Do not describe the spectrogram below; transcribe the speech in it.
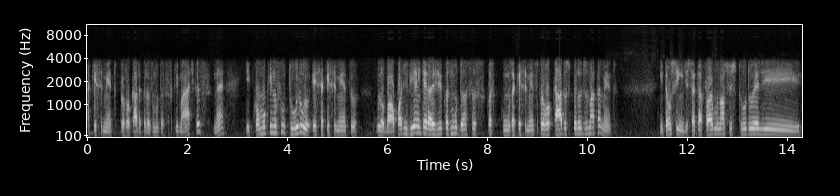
aquecimento provocado pelas mudanças climáticas, né? E como que no futuro esse aquecimento global pode vir a interagir com as mudanças, com, as, com os aquecimentos provocados pelo desmatamento. Então, sim, de certa forma, o nosso estudo ele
